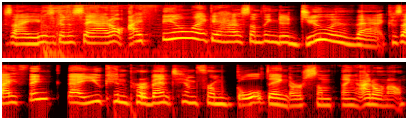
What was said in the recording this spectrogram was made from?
Cause I was gonna say I don't I feel like it has something to do with that. Cause I think that you can prevent him from golding or something. I don't know.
